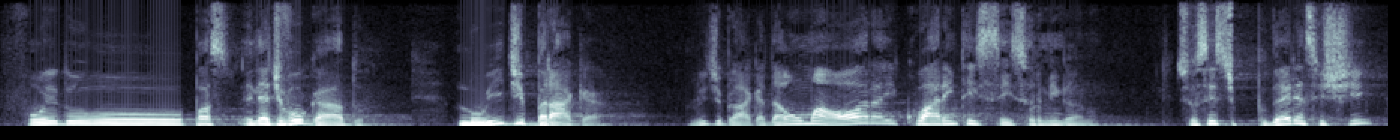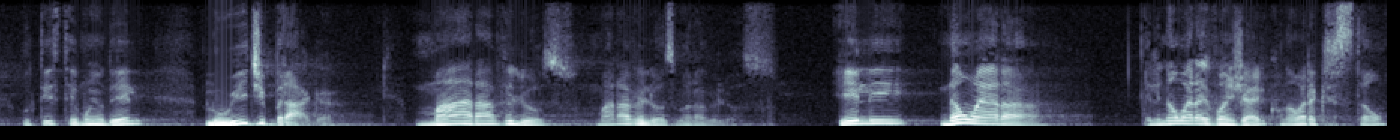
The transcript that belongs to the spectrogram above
foi do. Ele é advogado. Luiz de Braga. Luiz de Braga, dá uma hora e 46, se eu não me engano. Se vocês puderem assistir o testemunho dele, Luiz de Braga. Maravilhoso, maravilhoso, maravilhoso. Ele não era, ele não era evangélico, não era cristão.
